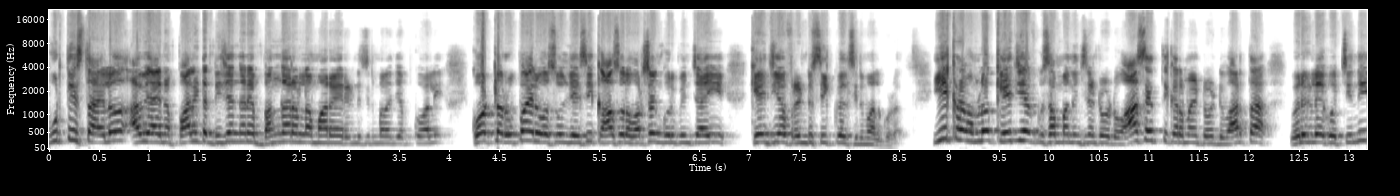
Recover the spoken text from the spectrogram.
పూర్తి స్థాయిలో అవి ఆయన పాలిట నిజంగానే బంగారంలో మారాయి. రెండు సినిమాలు అని చెప్పుకోవాలి. కోట్ల రూపాయలు వసూలు చేసి కాసుల వర్షం కురిపించాయి. కేజీఎఫ్ రెండు సీక్వెల్ సినిమాలు కూడా. ఈ క్రమంలో కేజీఎఫ్కు సంబంధించినటువంటి ఆసక్తికరమైనటువంటి వార్త వెలుగులోకి వచ్చింది.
